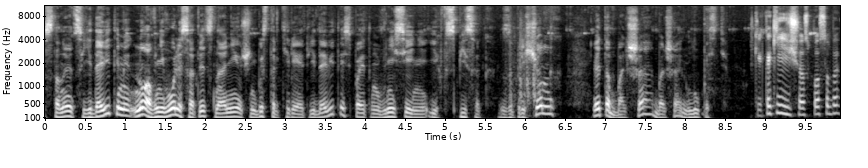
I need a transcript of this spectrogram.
становятся ядовитыми. Ну а в неволе, соответственно, они очень быстро теряют ядовитость, поэтому внесение их в список запрещенных – это большая-большая глупость. Какие еще способы?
